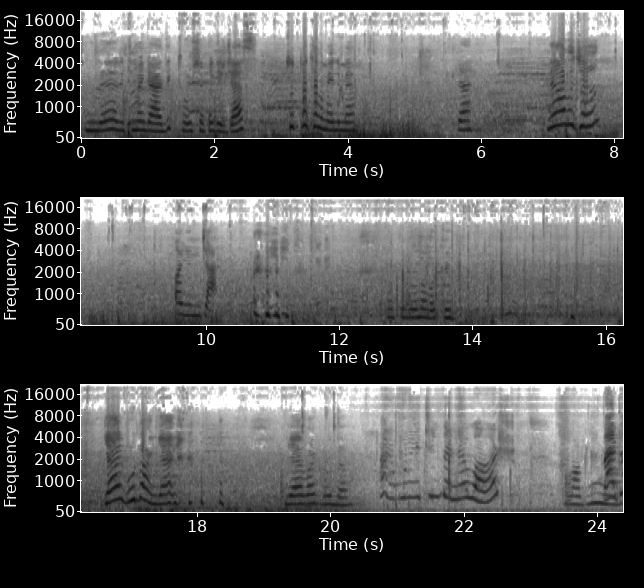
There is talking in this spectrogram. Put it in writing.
Şimdi ritme geldik. Toy Shop'a gireceğiz. Tut bakalım elimi. Gel. Ne alacaksın? Oyuncak. Mutluluğuna bakın. gel buradan gel. gel bak buradan. Hani bunun içinde ne var? Valla bilmiyorum. Belki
